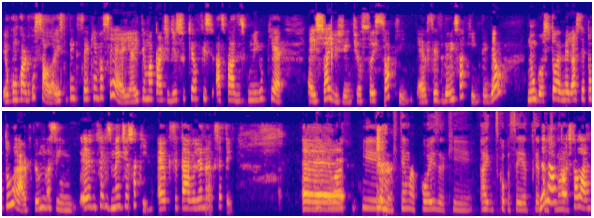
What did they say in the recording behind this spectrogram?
Eu concordo com o Saulo, aí você tem que ser quem você é. E aí tem uma parte disso que eu fiz as pazes comigo, que é, é isso aí, gente, eu sou isso aqui. É, vocês ganham isso aqui, entendeu? Não gostou, é melhor ser para outro lugar. Porque, assim, é, infelizmente é isso aqui. É o que você está olhando, é o que você tem. É... Eu acho que, que, tem uma coisa que. Ai, desculpa, você ia, você Não, não, pode falar.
